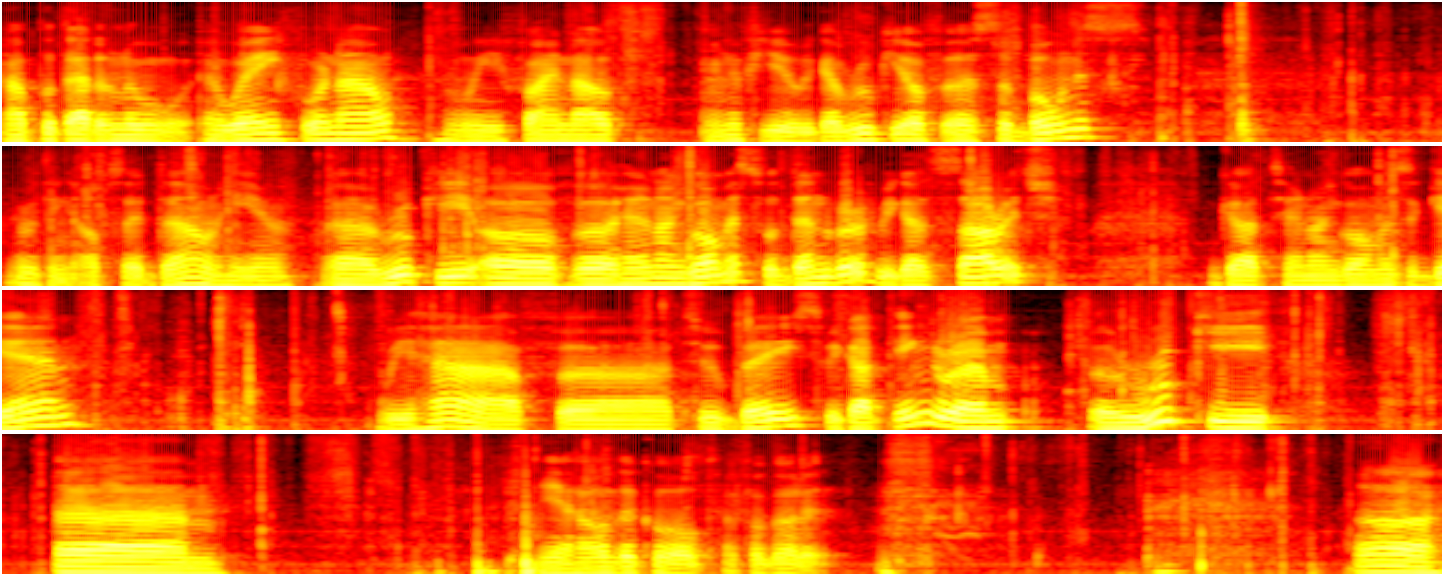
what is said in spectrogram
I'll put that away for now. We find out in a few. We got rookie of uh, Sabonis. Everything upside down here. Uh, rookie of uh, Hernangomez for Denver. We got Saric. We got Hernangomez again. We have uh, two base. We got Ingram, rookie. Um, yeah, how are they called? I forgot it. uh,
